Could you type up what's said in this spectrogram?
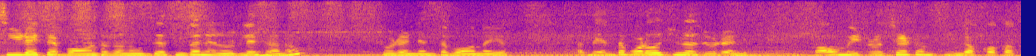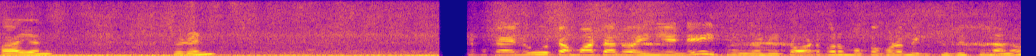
సీడ్ అయితే బాగుంటుంది అనే ఉద్దేశంతో నేను వదిలేసాను చూడండి ఎంత బాగున్నాయో. అసలు ఎంత పొడవు వచ్చిందో చూడండి. పావు మీటర్ వచ్చినట్టు ఉంటుంది ఒక్కొక్క కాయను చూడండి. మిరపకాయలు టమాటాలు అయినాయండి. ఇప్పుడు తోటకూర మొక్క కూడా మీకు చూపిస్తున్నాను.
